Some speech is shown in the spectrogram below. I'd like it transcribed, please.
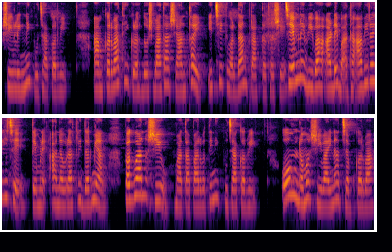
શિવલિંગની પૂજા કરવી. આમ કરવાથી ગ્રહદોષ બાધા શાંત થઈ ઈચ્છિત વરદાન પ્રાપ્ત થશે. જેમને વિવાહ આડે બાધા આવી રહી છે, તેમણે આ નવરાત્રિ દરમિયાન ભગવાન શિવ માતા પાર્વતીની પૂજા કરવી. ઓમ નમઃ શિવાયના જપ કરવા.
